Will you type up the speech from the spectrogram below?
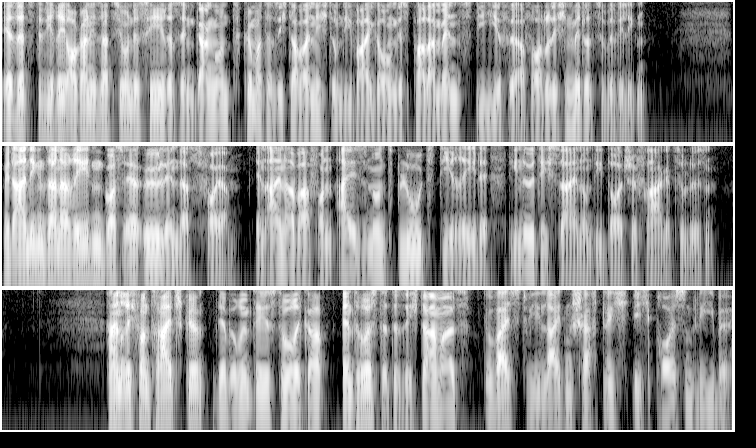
Er setzte die Reorganisation des Heeres in Gang und kümmerte sich dabei nicht um die Weigerung des Parlaments, die hierfür erforderlichen Mittel zu bewilligen. Mit einigen seiner Reden goss er Öl in das Feuer. In einer war von Eisen und Blut die Rede, die nötig seien, um die deutsche Frage zu lösen. Heinrich von Treitschke, der berühmte Historiker, entrüstete sich damals. Du weißt, wie leidenschaftlich ich Preußen liebe.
